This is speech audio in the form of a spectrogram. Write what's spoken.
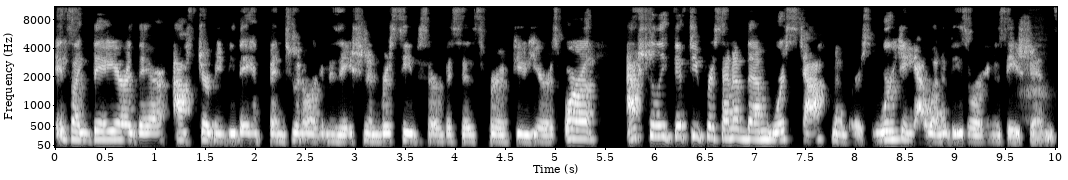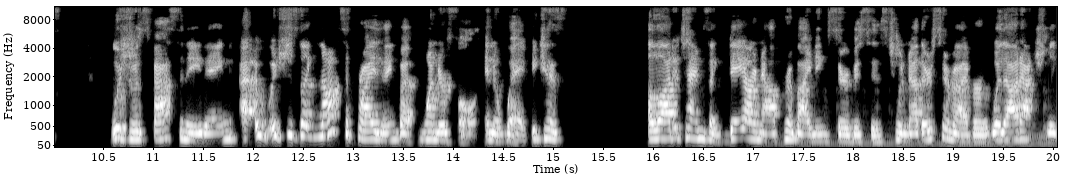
it's like they are there after maybe they have been to an organization and received services for a few years. Or actually 50% of them were staff members working at one of these organizations which was fascinating, uh, which is like not surprising, but wonderful in a way because a lot of times like they are now providing services to another survivor without actually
